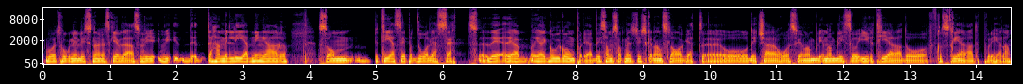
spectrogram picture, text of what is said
vår trogna lyssnare skrev där. Alltså vi, vi, det här med ledningar som beter sig på dåliga sätt. Det, jag, jag går igång på det. Det är samma sak med det tyska landslaget eh, och, och ditt kära HSV. Man blir, man blir så irriterad och frustrerad på det hela.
